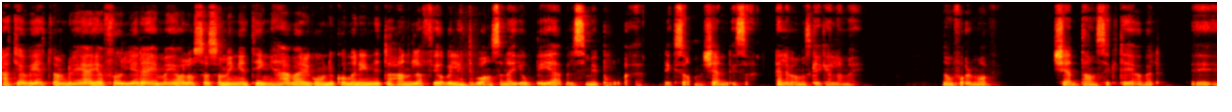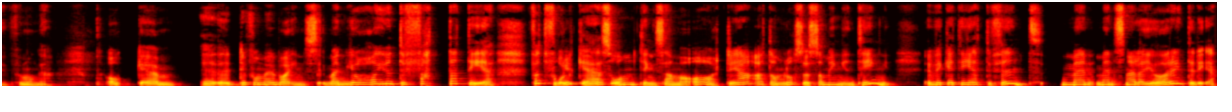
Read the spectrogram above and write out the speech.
att jag vet vem du är, jag följer dig men jag låtsas som ingenting här varje gång du kommer in hit och handlar för jag vill inte vara en sån här jobbig jävel som är på liksom, kändisar, eller vad man ska kalla mig. Någon form av känt ansikte är jag väl eh, för många. Och Eh, Eh, det får man ju bara inse. Men jag har ju inte fattat det. För att folk är så omtänksamma och artiga att de låtsas som ingenting. Vilket är jättefint. Men, men snälla gör inte det.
